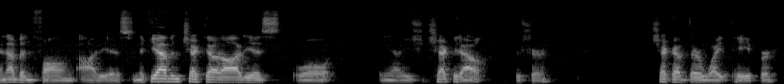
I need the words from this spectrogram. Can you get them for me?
And I've been following Audius. And if you haven't checked out Audius, well, you know, you should check it out for sure. Check out their white paper.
